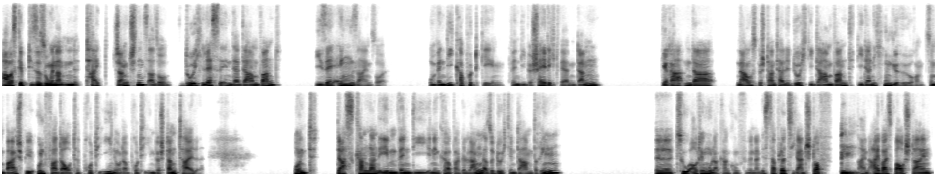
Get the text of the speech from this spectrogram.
Aber es gibt diese sogenannten Tight Junctions, also Durchlässe in der Darmwand, die sehr eng sein sollen. Und wenn die kaputt gehen, wenn die beschädigt werden, dann geraten da Nahrungsbestandteile durch die Darmwand, die da nicht hingehören. Zum Beispiel unverdaute Proteine oder Proteinbestandteile. Und das kann dann eben, wenn die in den Körper gelangen, also durch den Darm dringen, äh, zu Autoimmunerkrankungen führen. Dann ist da plötzlich ein Stoff, ein Eiweißbaustein,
